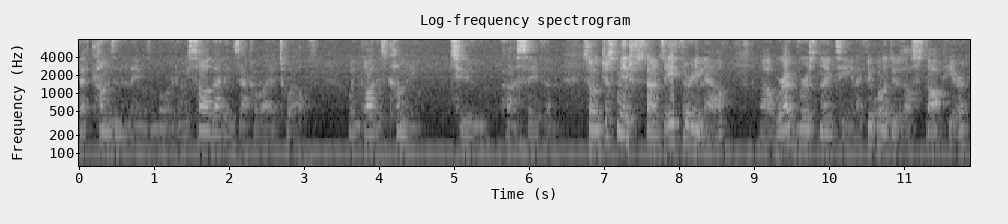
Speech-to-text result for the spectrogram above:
that comes in the name of the Lord. And we saw that in Zechariah 12, when God is coming to uh, save them. So just in the interest of time, it's 8.30 now. Uh, we're at verse 19. I think what I'll do is I'll stop here,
